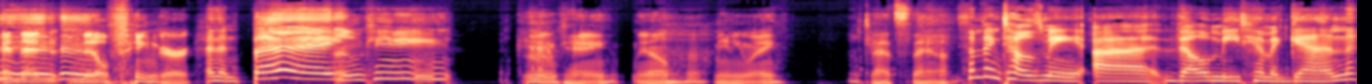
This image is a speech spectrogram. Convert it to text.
And then middle finger. And then bang. Okay. Okay. Well, Mm-hmm. anyway, that's that. Something tells me uh, they'll meet him again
